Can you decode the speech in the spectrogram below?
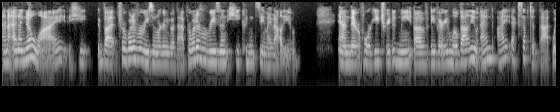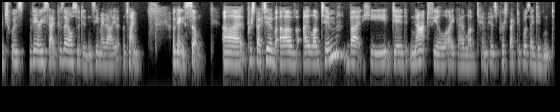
and, and I know why he, but for whatever reason, we're going to go with that. For whatever reason, he couldn't see my value. And therefore he treated me of a very low value and I accepted that, which was very sad because I also didn't see my value at the time. Okay. So, uh, perspective of I loved him, but he did not feel like I loved him. His perspective was I didn't.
